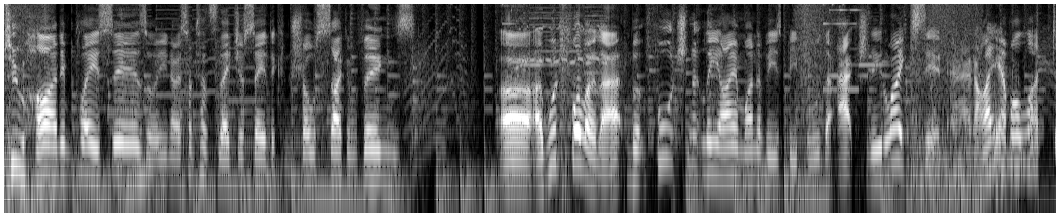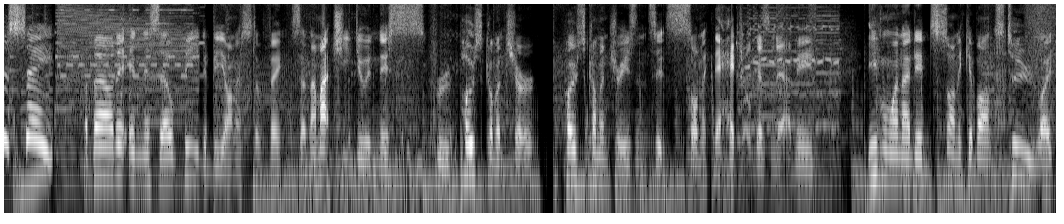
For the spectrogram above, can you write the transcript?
too hard in places, or you know, sometimes they just say the controls suck and things. Uh, I would follow that, but fortunately I am one of these people that actually likes it, and I have a lot to say about it in this LP, to be honest of things. And I'm actually doing this through post-commentary, post-commentary since it's Sonic the Hedgehog, isn't it? I mean, even when I did Sonic Advance 2, like,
